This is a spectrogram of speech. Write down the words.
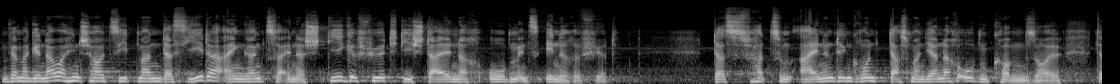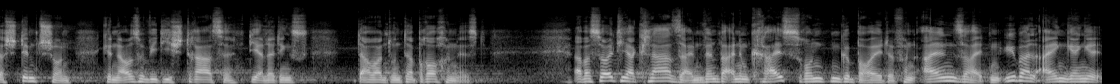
Und wenn man genauer hinschaut, sieht man, dass jeder Eingang zu einer Stiege führt, die steil nach oben ins Innere führt. Das hat zum einen den Grund, dass man ja nach oben kommen soll. Das stimmt schon, genauso wie die Straße, die allerdings dauernd unterbrochen ist. Aber es sollte ja klar sein, wenn bei einem kreisrunden Gebäude von allen Seiten überall Eingänge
